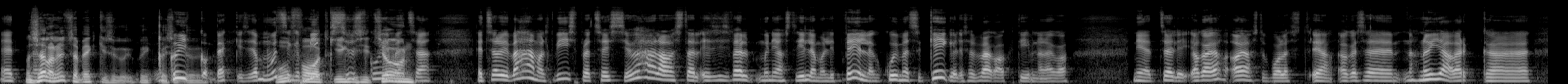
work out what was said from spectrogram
et. no seal on üldse pekkis ju kõik asjad. kõik on pekkis ja ma mõtlesingi, et miks just. Kuimetsa, et seal oli vähemalt viis protsessi ühel aastal ja siis veel mõni aasta hiljem olid veel nagu Kuimetsa, keegi oli seal väga aktiivne nagu. nii et see oli, aga jah, ajastu poolest ja, aga see noh, nõiavärk äh,.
